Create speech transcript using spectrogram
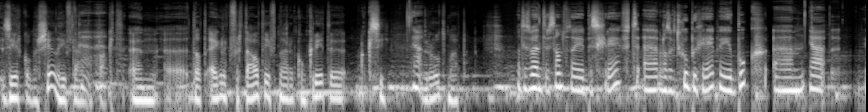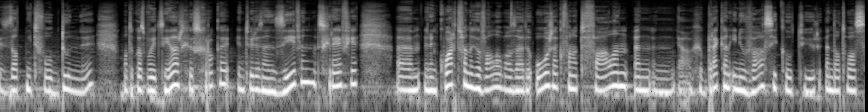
zeer commercieel heeft aangepakt. En dat eigenlijk vertaald heeft naar een concrete actie, Ja. een roadmap. Het is wel interessant wat je beschrijft, maar als ik het goed begrijp in je boek, ehm, ja, is dat niet voldoende. Want ik was bijvoorbeeld heel erg geschrokken. In 2007 schrijf je, ehm, in een kwart van de gevallen was daar de oorzaak van het falen een, een ja, gebrek aan innovatiecultuur. En dat was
